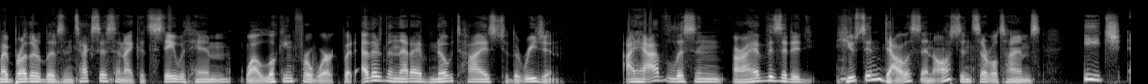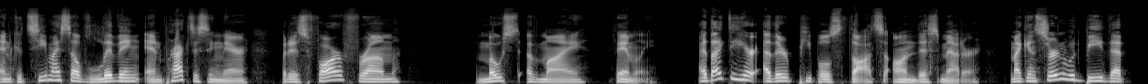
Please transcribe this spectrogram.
My brother lives in Texas and I could stay with him while looking for work, but other than that, I have no ties to the region. I have listened or I have visited Houston, Dallas, and Austin several times each and could see myself living and practicing there, but it is far from most of my family. I'd like to hear other people's thoughts on this matter. My concern would be that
